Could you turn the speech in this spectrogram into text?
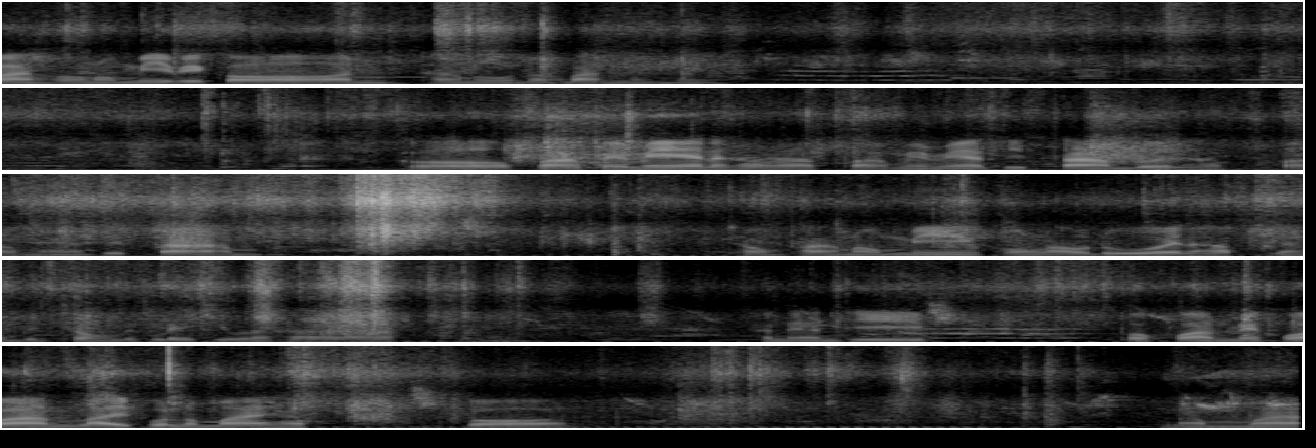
บ้านของน้องมีไปก่อนทางนู้นนะบ้านน้องมีก็ฝากแม่ๆนะครับฝากแม่ๆติดตามด้วยนะครับ ฝากแม่ติดตาม ช่องพังน้องมย์ของเราด้วยนะครับ ยังเป็นช่องเล็กๆอยู่นะครับ คะแนนที่พอควานแม่ควานไล่ผลไม้ครับ ก็นำมา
